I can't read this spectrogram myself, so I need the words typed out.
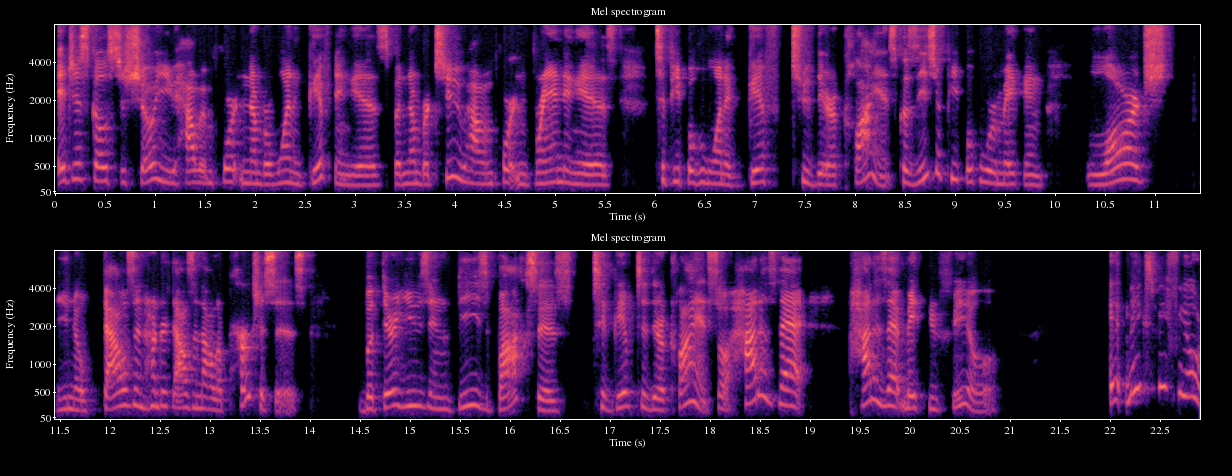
it just goes to show you how important number one gifting is but number two how important branding is to people who want to gift to their clients because these are people who are making large you know, thousand, hundred thousand dollar purchases, but they're using these boxes to give to their clients. So how does that how does that make you feel? It makes me feel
